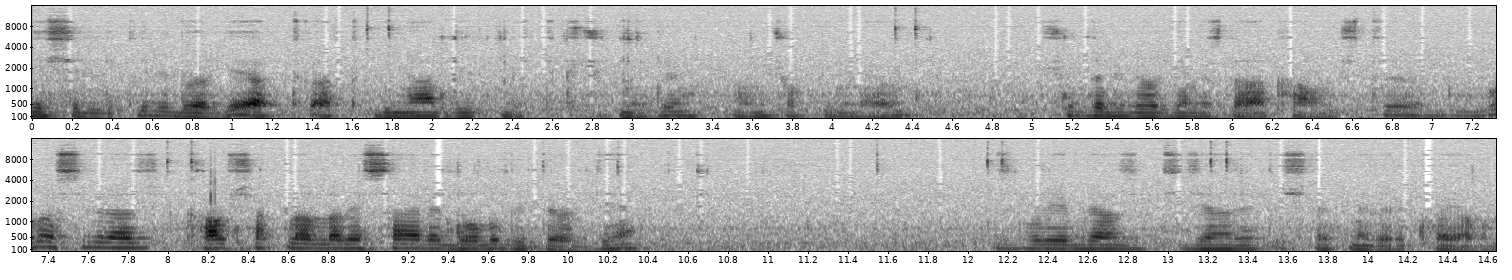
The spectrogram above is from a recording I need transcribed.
yeşillikli bir bölge yaptık. Artık bina büyük müydü, küçük müydü onu çok bilmiyorum. Şurada bir bölgemiz daha kalmıştı. Burası birazcık kavşaklarla vesaire dolu bir bölge. Biz buraya birazcık ticaret işletmeleri koyalım.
